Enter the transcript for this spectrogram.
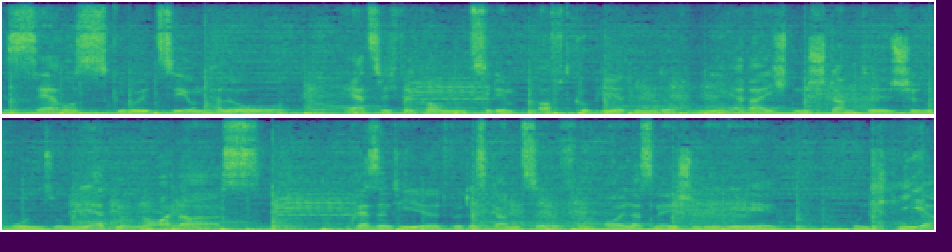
Servus, Grüezi und Hallo. Herzlich willkommen zu dem oft kopierten, doch nie erreichten Stammtisch rund um die Edmonton Oilers. Präsentiert wird das Ganze von OilersNation.de und hier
